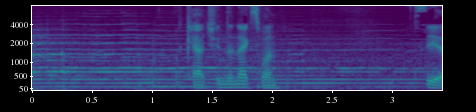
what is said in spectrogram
I'll catch you in the next one. See ya.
